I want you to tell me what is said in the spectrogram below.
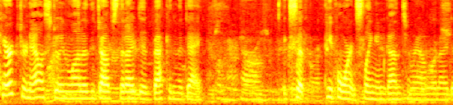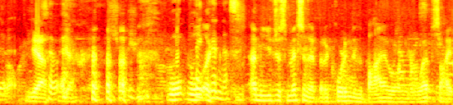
character now is doing a lot of the jobs that I did back in the day, um, except people weren't slinging guns around when I did it. Yeah, so, yeah. well, well, Thank goodness. I mean, you just mentioned it, but according to the bio on your website,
